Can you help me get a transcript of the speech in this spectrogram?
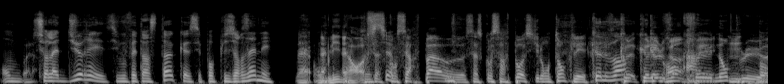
on- Voilà. sur la durée, si vous faites un stock, c'est pour plusieurs années. Bah, Omblin, alors Bien ça se sûr. conserve pas, euh, ça se conserve pas aussi longtemps que les Que le vin que, que les le grands vin, crus ah oui. non plus. Bon,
